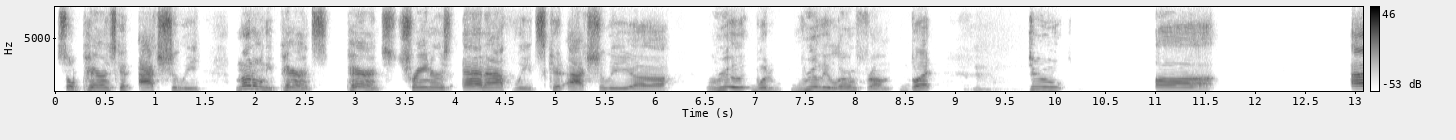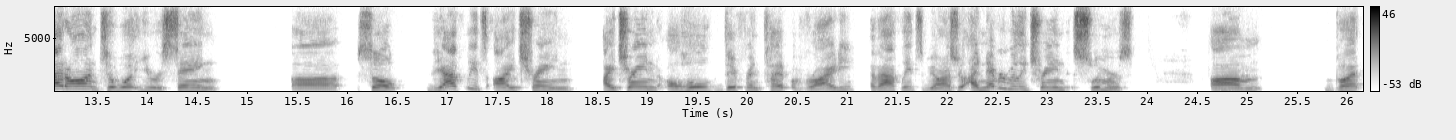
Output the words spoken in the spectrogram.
so parents could actually not only parents parents, trainers, and athletes could actually uh, really would really learn from. But to uh, add on to what you were saying, uh, so the athletes I train, I train a whole different type of variety of athletes. To be honest with you, I never really trained swimmers, um, but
